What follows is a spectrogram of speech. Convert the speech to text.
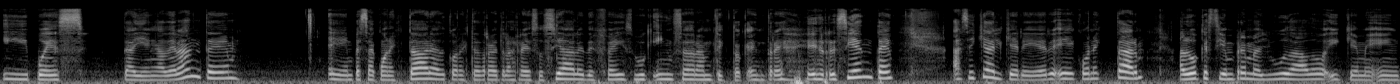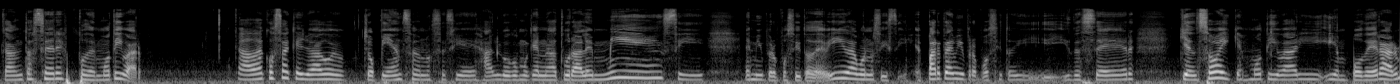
Y pues de ahí en adelante eh, empecé a conectar, a conectar a través de las redes sociales, de Facebook, Instagram, TikTok, entre reciente. Así que al querer eh, conectar, algo que siempre me ha ayudado y que me encanta hacer es poder motivar cada cosa que yo hago, yo pienso, no sé si es algo como que natural en mí, si es mi propósito de vida, bueno, sí, sí, es parte de mi propósito y, de ser quien soy, que es motivar y, empoderar.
